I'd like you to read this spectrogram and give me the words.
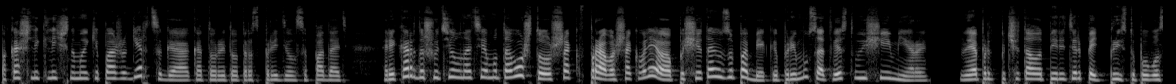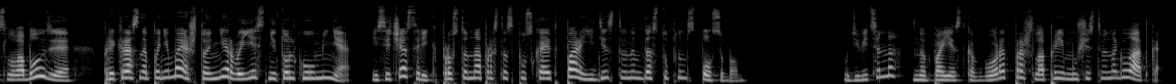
Пока шли к личному экипажу герцога, который тот распорядился подать, Рикардо шутил на тему того, что шаг вправо, шаг влево посчитаю за побег и приму соответствующие меры. Но я предпочитала перетерпеть приступ его словоблудия, прекрасно понимая, что нервы есть не только у меня, и сейчас Рик просто-напросто спускает пар единственным доступным способом. Удивительно, но поездка в город прошла преимущественно гладко,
